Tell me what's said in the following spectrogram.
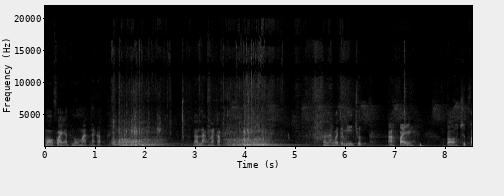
หม้อไฟอัตโนมัตินะครับ ด้านหลังนะครับ ด้านหลังก็จะมีชุดไฟต่อชุดไฟ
